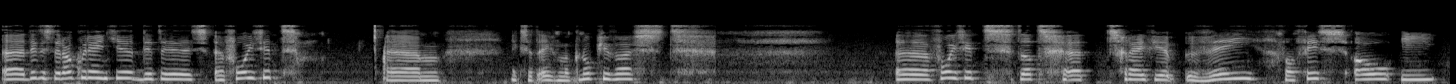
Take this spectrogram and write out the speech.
Uh, dit is er ook weer eentje. Dit is uh, Voiceit. Um, ik zet even mijn knopje vast. Uh, Voiceit, dat uh, schrijf je V van vis, O-I-C-E-I-T.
